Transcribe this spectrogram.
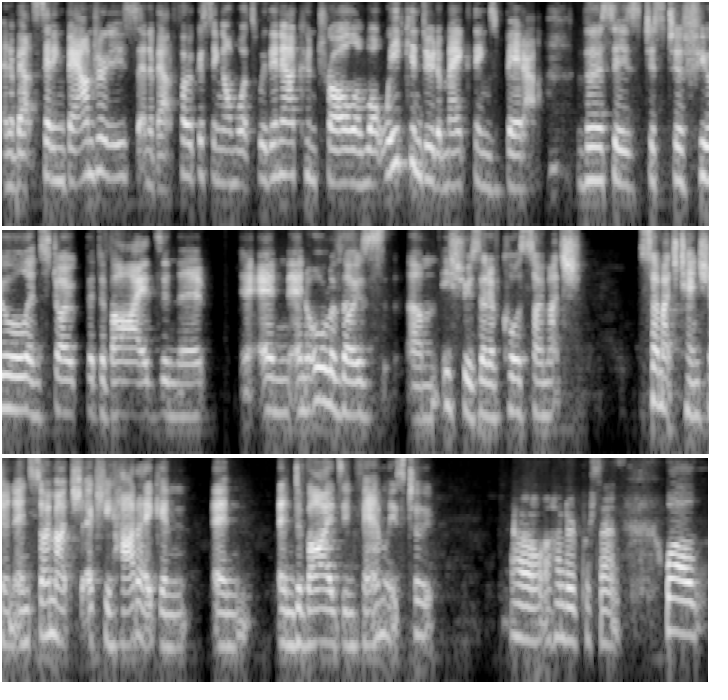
and about setting boundaries and about focusing on what's within our control and what we can do to make things better versus just to fuel and stoke the divides and the and and all of those um, issues that have caused so much so much tension and so much actually heartache and and and divides in families too. Oh, 100%. Well,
